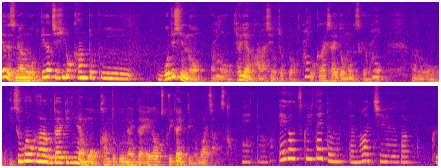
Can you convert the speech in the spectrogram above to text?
ではですねあの池田千尋監督ご自身のあの、はい、キャリアの話をちょっとお伺いしたいと思うんですけれども、はい、あのいつ頃から具体的にはもう監督になりたい映画を作りたいっていうふうに思われてたんですか、えーと、映画を作りたいと思ったのは中学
